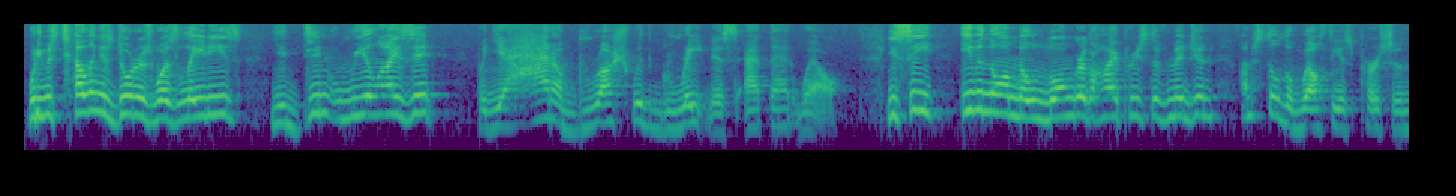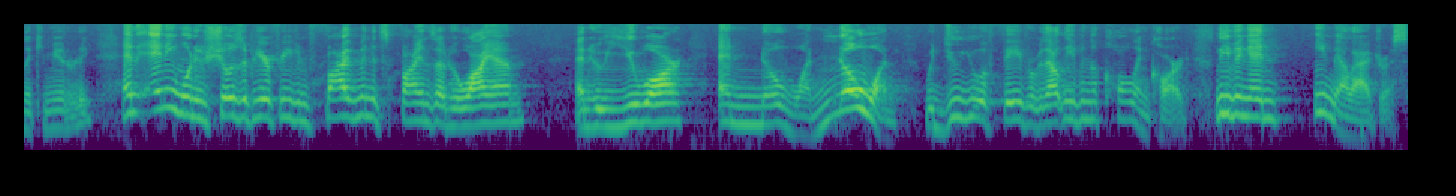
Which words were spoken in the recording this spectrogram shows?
What he was telling his daughters was, ladies, you didn't realize it, but you had a brush with greatness at that well. You see, even though I'm no longer the high priest of Midian, I'm still the wealthiest person in the community. And anyone who shows up here for even five minutes finds out who I am and who you are. And no one, no one would do you a favor without leaving a calling card, leaving an email address,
